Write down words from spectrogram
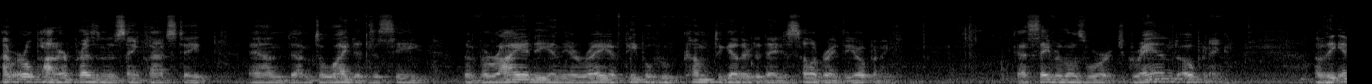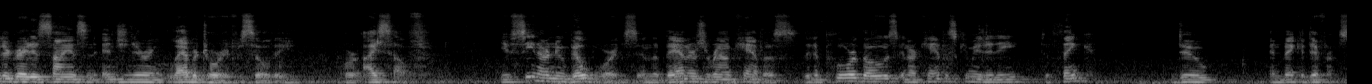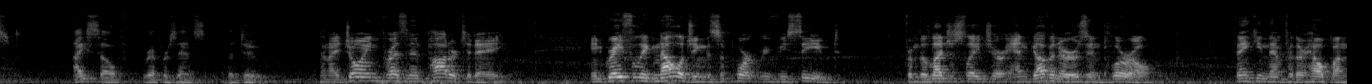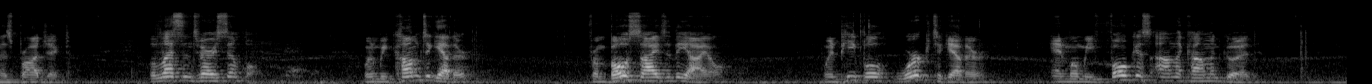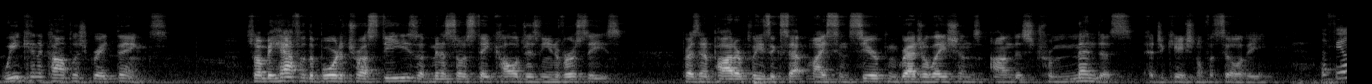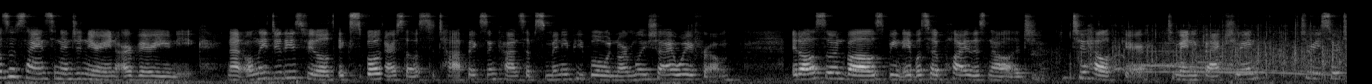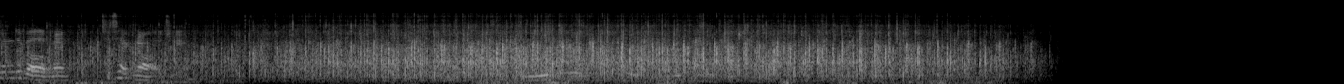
I'm Earl Potter, president of St. Cloud State, and I'm delighted to see the variety and the array of people who've come together today to celebrate the opening. Gotta savor those words, grand opening of the Integrated Science and Engineering Laboratory Facility, or ISELF. You've seen our new billboards and the banners around campus that implore those in our campus community to think, do, and make a difference. ISELF represents the do. And I join President Potter today in gratefully acknowledging the support we've received from the legislature and governors in plural, thanking them for their help on this project. The lesson's very simple. When we come together from both sides of the aisle, when people work together, and when we focus on the common good, we can accomplish great things. So on behalf of the Board of Trustees of Minnesota State Colleges and Universities, President Potter, please accept my sincere congratulations on this tremendous educational facility. The fields of science and engineering are very unique. Not only do these fields expose ourselves to topics and concepts many people would normally shy away from, it also involves being able to apply this knowledge to healthcare, to manufacturing, to research and development, to technology.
